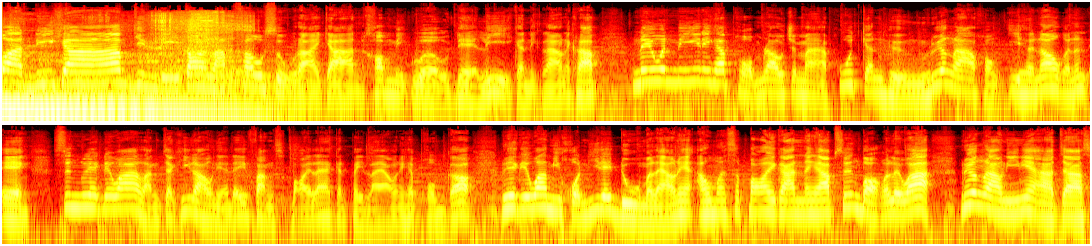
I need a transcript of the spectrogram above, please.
วัสดีครับ ยินดีต้อนรับเข้าสู่รายการ Comic World Daily กันอีกแล้วนะครับ ในวันนี้นะครับผมเราจะมาพูดกันถึงเรื่องราวของ Eternal กันนั่นเอง ซึ่งเรียกได้ว่าหลังจากที่เราเนี่ยได้ฟังสปอยแรกกันไปแล้วนะครับผมก็เรียกได้ว่ามีคนที่ได้ดูมาแล้วเนี่ยเอามาสปอยกันนะครับ ซึ่งบอกกันเลยว่าเรื่องราวนี้เนี่ยอาจจะส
